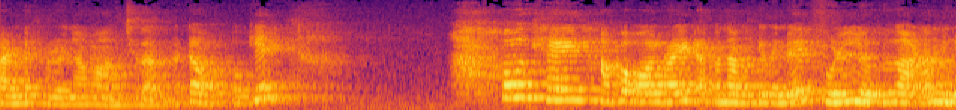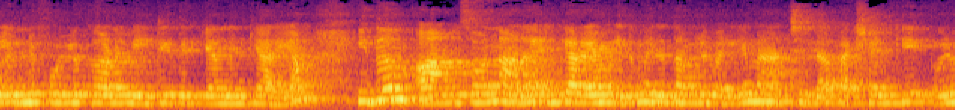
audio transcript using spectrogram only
പണ്ടെപ്പോഴും ഞാൻ വാങ്ങിച്ചതാണ്. കേട്ടോ? ഓക്കെ ഓക്കെ അപ്പോൾ ഓൾ റൈറ്റ് അപ്പോൾ നമുക്ക് ഇതിന്റെ ഫുൾ ലുക്ക് കാണാം. നിങ്ങൾ ഇതിന്റെ ഫുൾ ലുക്ക് കാണാൻ വെയിറ്റ് ചെയ്തിരിക്കാന്ന് എനിക്കറിയാം. ഇതും ആമസോണിനാണ് എനിക്കറിയാം ഇതും ഇതും തമ്മിൽ വലിയ മാച്ച് ഇല്ല. പക്ഷെ എനിക്ക് ഒരു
